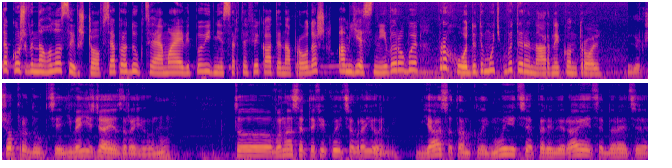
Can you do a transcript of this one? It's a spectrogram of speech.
Також він наголосив, що вся продукція має відповідні сертифікати на продаж, а м'ясні вироби проходитимуть ветеринарний контроль. Якщо продукція виїжджає з району, то вона сертифікується в районі. М'ясо там клеймується, перевіряється, береться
